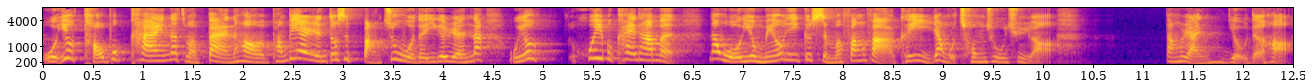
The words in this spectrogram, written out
我又逃不开，那怎么办哈？旁边的人都是绑住我的一个人，那我又挥不开他们。那我有没有一个什么方法可以让我冲出去啊？当然有的哈。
